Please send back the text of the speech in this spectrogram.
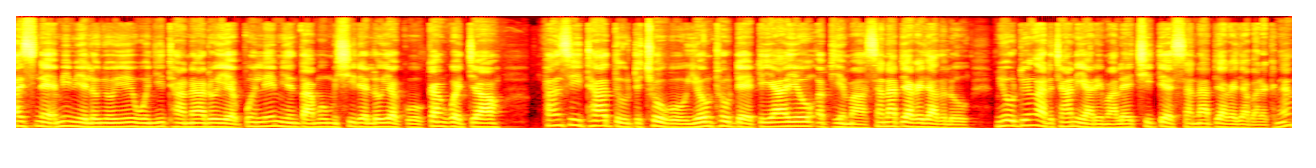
ICE နဲ့အမိမြေလုံခြုံရေးဝန်ကြီးဌာနတို့ရဲ့ပွင့်လင်းမြင်သာမှုမရှိတဲ့လုပ်ရက်ကိုကန့်ကွက်ကြောင်းဖမ်းဆီးထားသူတချို့ကိုရုံထုတ်တဲ့တရားရုံးအပြင်မှာဆန္ဒပြခဲ့ကြသလိုမြို့အတွင်းကတခြားနေရာတွေမှာလည်းချီတက်ဆန္ဒပြခဲ့ကြပါတယ်ခင်ဗျာ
